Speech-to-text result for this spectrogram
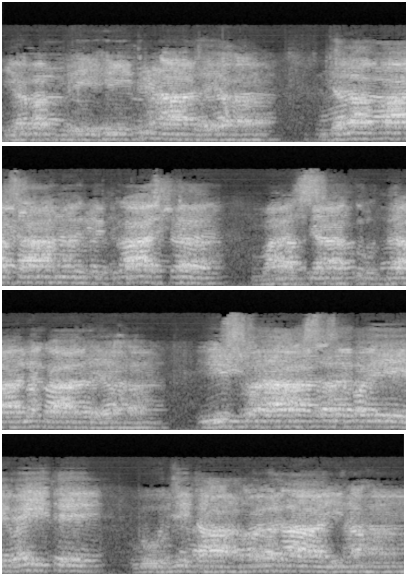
यवव्रीः तृणादयः जलपाशानमृत्काश्च वास्याकुद्दालकादयः ईश्वरा सर्व एवैते पूजिता फलदायिनः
